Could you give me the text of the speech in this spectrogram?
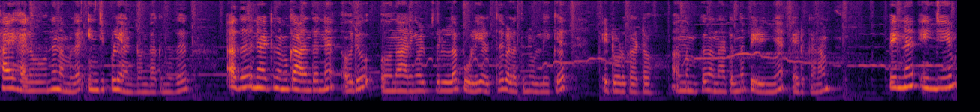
ഹായ് ഹലോ എന്ന് നമ്മൾ ഇഞ്ചിപ്പുളിയാണ് ഉണ്ടാക്കുന്നത്. അതിനായിട്ട് നമുക്ക് ആദ്യം തന്നെ ഒരു നാരങ്ങ വലുപ്പത്തിലുള്ള പുളി എടുത്ത് വെള്ളത്തിന്റെ ഉള്ളിലേക്ക് ഇട്ട് കൊടുക്കാം കേട്ടോ അത് നമുക്ക് നന്നായിട്ടൊന്ന് പിഴിഞ്ഞ് എടുക്കണം. പിന്നെ ഇഞ്ചിയും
